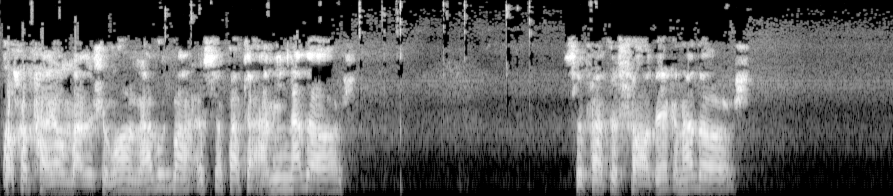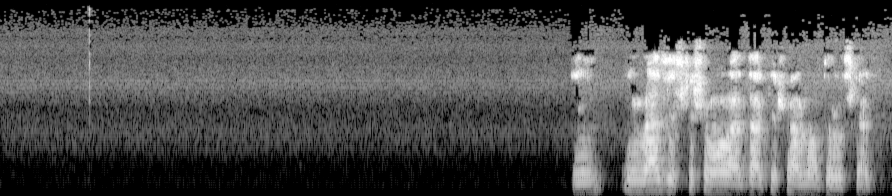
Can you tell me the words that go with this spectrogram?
آخه پیامبر شما نبود من صفت امین نداشت. صفت صادق نداشت. این این که شما در کشور ما درست کردید.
